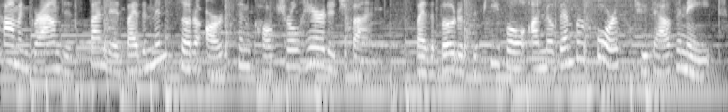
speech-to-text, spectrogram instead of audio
Common Ground is funded by the Minnesota Arts and Cultural Heritage Fund by the vote of the people on November 4th, 2008.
